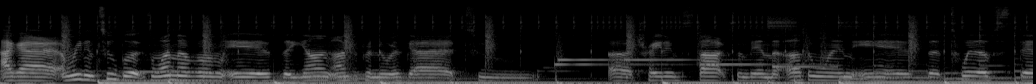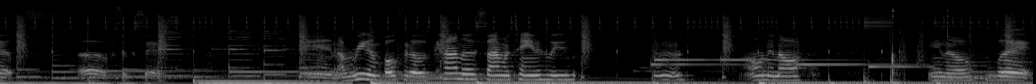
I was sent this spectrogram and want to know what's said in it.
I got. I'm reading two books. One of them is the Young Entrepreneur's Guide to uh, Trading Stocks, and then the other one is the 12 Steps of Success. And I'm reading both of those kind of simultaneously, mm, on and off you know. But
